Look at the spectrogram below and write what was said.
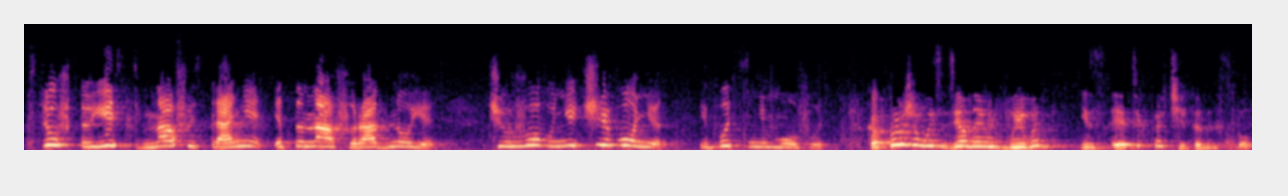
Все, что есть в нашей стране, это наше родное. Чужого ничего нет и быть не может. Какой же мы сделаем вывод из этих прочитанных слов?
